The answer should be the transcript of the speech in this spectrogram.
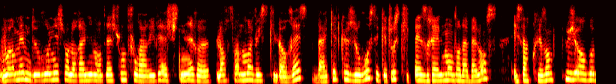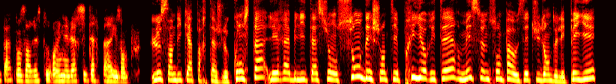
voire même de rogner sur leur alimentation pour arriver à finir euh, leur fin de mois avec ce qui leur reste, bah, quelques euros, c'est quelque chose qui pèse réellement dans la balance et ça représente plusieurs repas dans un restaurant universitaire, par exemple. Le syndicat partage le constat. Les réhabilitations sont des chantiers prioritaires, mais ce ne sont pas aux étudiants de les payer.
